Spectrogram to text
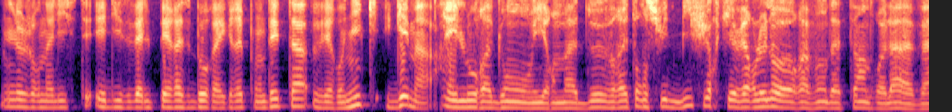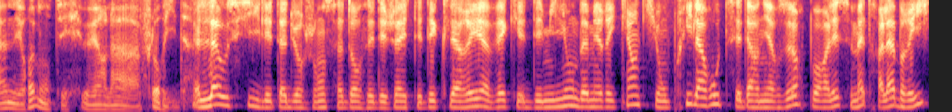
Le journaliste Edisvel Pérez Borreg répondait à Véronique Guémard. Et l'ouragan Irma devrait ensuite bifurquer vers le nord avant d'atteindre la Havane et remonter vers la Floride. Là aussi, l'état d'urgence a d'ores et déjà été déclaré avec des millions d'Américains qui ont pris la route ces dernières heures pour aller se mettre à l'abri.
